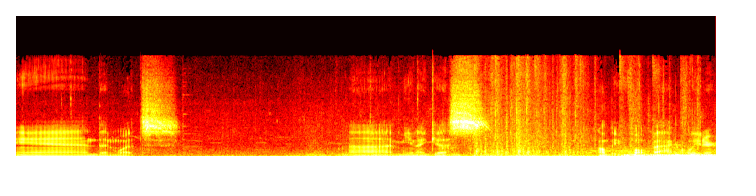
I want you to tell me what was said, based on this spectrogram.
And then what? Uh, I mean, I guess probably fall back later.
